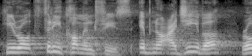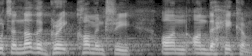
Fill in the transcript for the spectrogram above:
he wrote three commentaries. Ibn Ajiba wrote another great commentary on, on the Hikam.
